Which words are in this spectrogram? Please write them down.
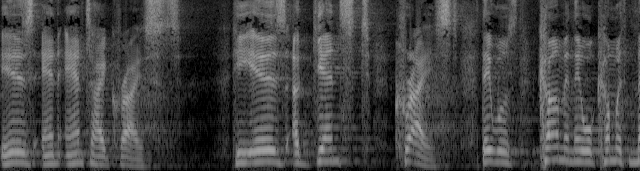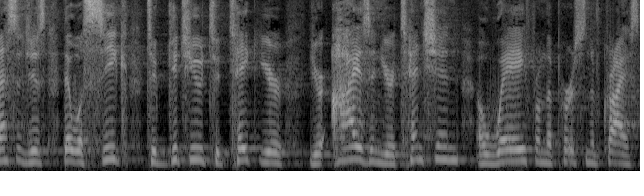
is an antichrist. He is against Christ. They will come and they will come with messages that will seek to get you to take your, your eyes and your attention away from the person of Christ.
